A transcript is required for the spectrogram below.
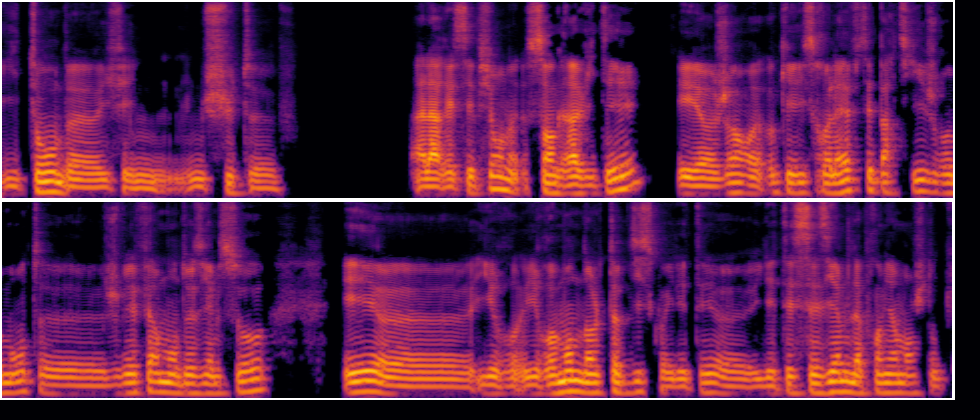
il tombe, euh, il fait une, une chute. euh, à la réception, sans gravité et genre, OK, il se relève, c'est parti, je remonte, je vais faire mon deuxième saut et il re il remonte dans le top 10 quoi. Il était, il était 16e de la première manche donc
